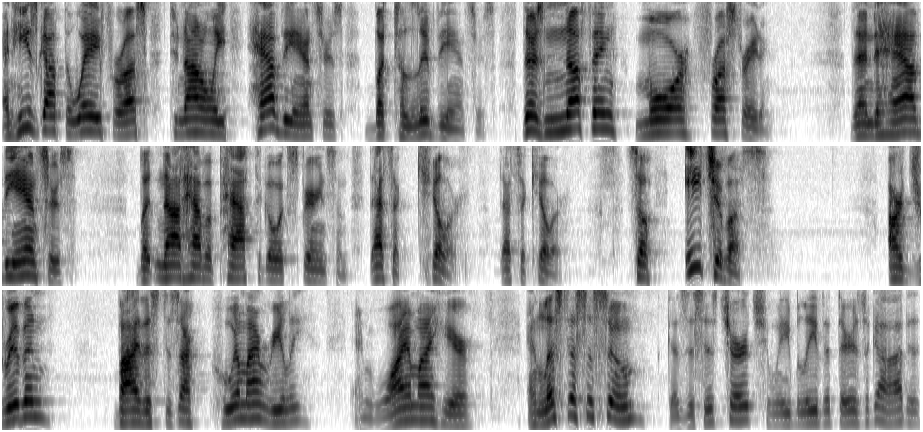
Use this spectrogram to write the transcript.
And He's got the way for us to not only have the answers, but to live the answers. There's nothing more frustrating than to have the answers, but not have a path to go experience them. That's a killer. That's a killer. So each of us are driven by this desire who am I really? And why am I here? And let's just assume, because this is church, and we believe that there is a God, and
